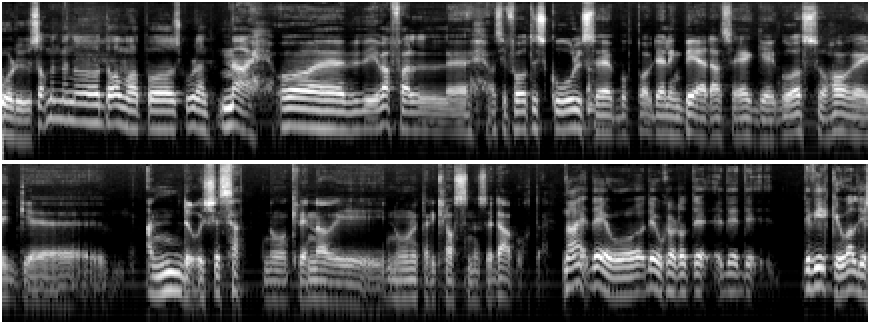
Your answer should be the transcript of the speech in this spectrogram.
Går du sammen med noen damer på skolen? Nei, og eh, i hvert fall eh, altså i forhold til skolen så bort borte på avdeling B, der som jeg går, så har jeg enda ennå ikke sett noen kvinner i noen av de klassene som er der borte. Nei, det er jo, det er jo klart at det, det, det, virker jo veldig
